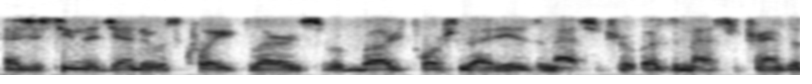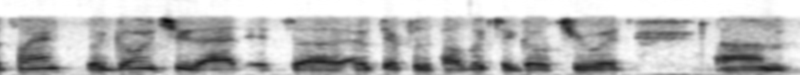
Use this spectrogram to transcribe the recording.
as you've seen, the agenda was quite large. So a large portion of that is the master tr- was the master transit plan. But going through that, it's uh, out there for the public to go through it. Um,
